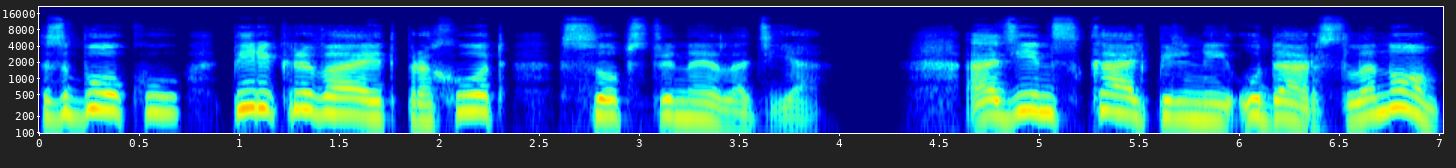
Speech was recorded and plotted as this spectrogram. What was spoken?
Сбоку перекрывает проход собственная ладья. Один скальпельный удар слоном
